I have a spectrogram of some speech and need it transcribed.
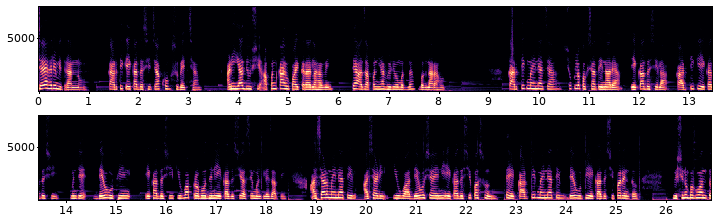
जय हरी मित्रांनो. कार्तिक एकादशीच्या खूप शुभेच्छा. आणि या दिवशी आपण काय उपाय करायला हवे ते आज आपण ह्या व्हिडिओमधनं बघणार आहोत. कार्तिक महिन्याच्या शुक्ल पक्षात येणाऱ्या एकादशीला कार्तिकी एकादशी म्हणजे देव उठीन एकादशी किंवा प्रबोधनी एकादशी असे म्हटले जाते. आषाढ महिन्यातील आषाढी किंवा देवशयनी एकादशीपासून ते कार्तिक महिन्यातील देव उठी एकादशीपर्यंत विष्णू भगवंत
